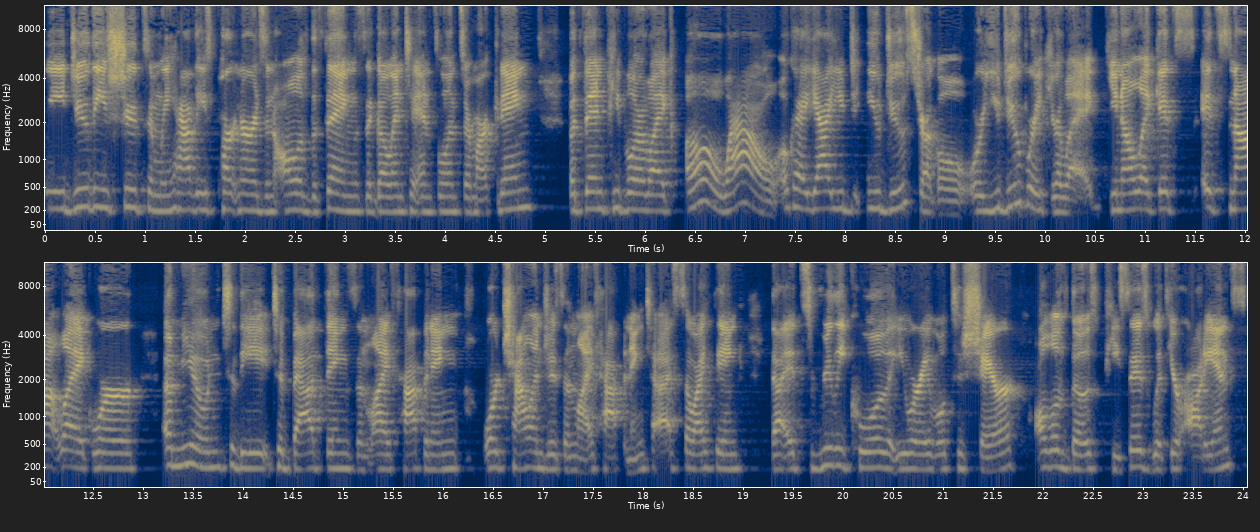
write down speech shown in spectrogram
we do these shoots and we have these partners and all of the things that go into influencer marketing. But then people are like, "Oh, wow. Okay, yeah, you d- you do struggle or you do break your leg." You know, like it's it's not like we're immune to the to bad things in life happening or challenges in life happening to us. So I think that it's really cool that you were able to share all of those pieces with your audience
